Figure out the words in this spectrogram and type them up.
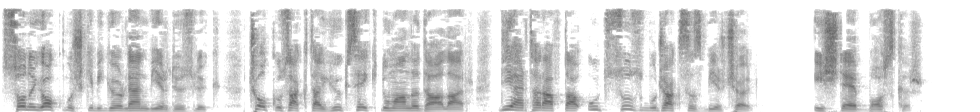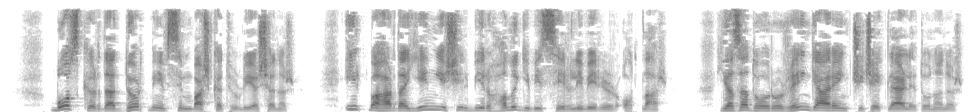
Sonu yokmuş gibi görülen bir düzlük. Çok uzakta yüksek dumanlı dağlar, diğer tarafta uçsuz bucaksız bir çöl. İşte Bozkır. Bozkır'da dört mevsim başka türlü yaşanır. İlkbaharda yemyeşil bir halı gibi serili verir otlar. Yaza doğru rengarenk çiçeklerle donanır.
